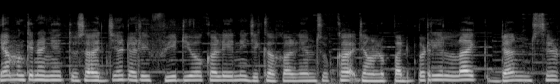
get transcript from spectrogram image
Ya mungkin hanya itu saja dari video kali ini. Jika kalian suka jangan lupa diberi like dan share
